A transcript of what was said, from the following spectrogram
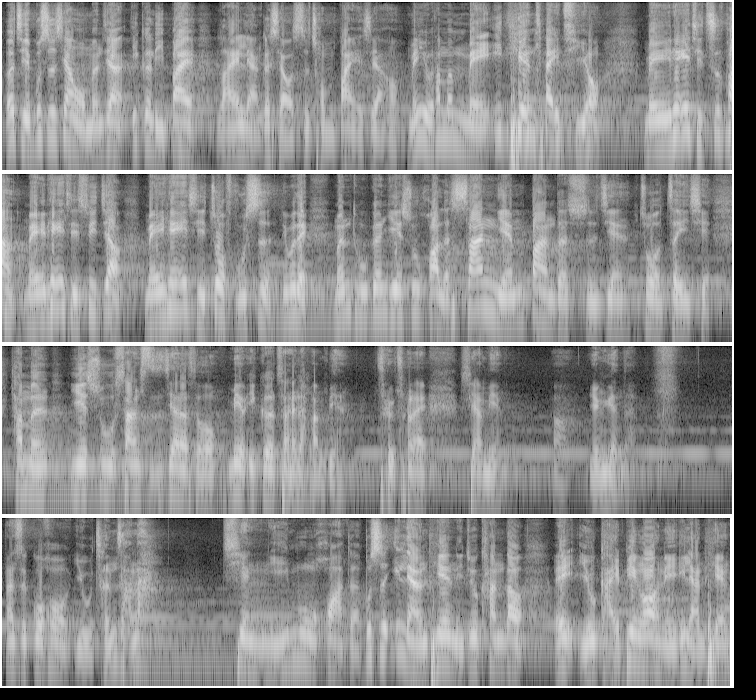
而且不是像我们这样一个礼拜来两个小时崇拜一下哈，没有，他们每一天在一起哦。每天一起吃饭，每天一起睡觉，每天一起做服饰，对不对？门徒跟耶稣花了三年半的时间做这一切。他们耶稣上十字架的时候，没有一个站在他旁边，就 站在下面，啊，远远的。但是过后有成长了，潜移默化的，不是一两天你就看到，哎，有改变哦。你一两天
